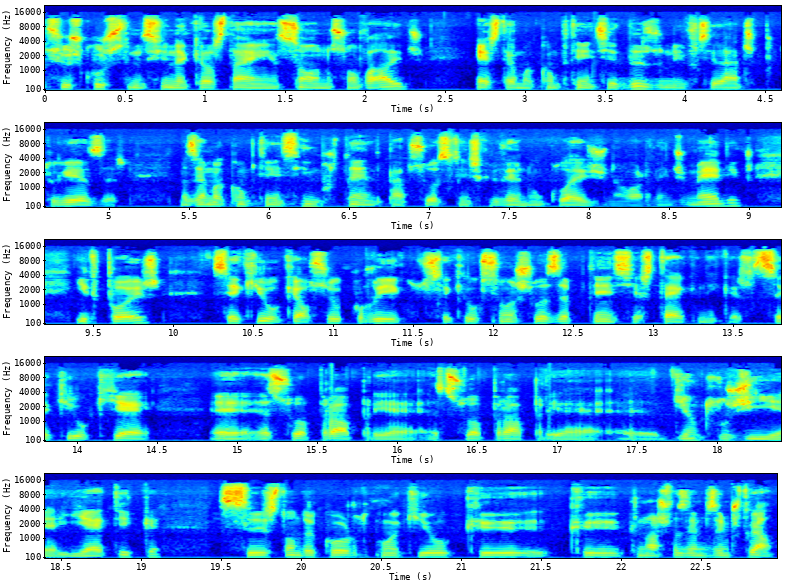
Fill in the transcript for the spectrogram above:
se os cursos de medicina que eles têm são ou não são válidos esta é uma competência das universidades portuguesas, mas é uma competência importante para a pessoa se inscrever num colégio na Ordem dos Médicos e depois, se aquilo que é o seu currículo, se aquilo que são as suas apetências técnicas, se aquilo que é uh, a sua própria, a sua própria uh, deontologia e ética, se estão de acordo com aquilo que, que, que nós fazemos em Portugal.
